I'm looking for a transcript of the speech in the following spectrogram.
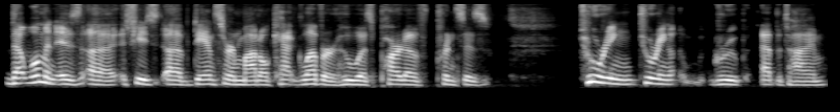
That woman is uh she's a dancer and model cat glover who was part of prince's touring touring group at the time.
